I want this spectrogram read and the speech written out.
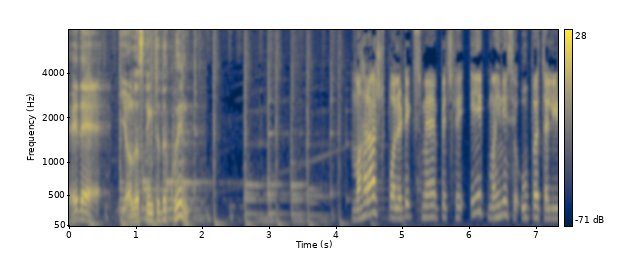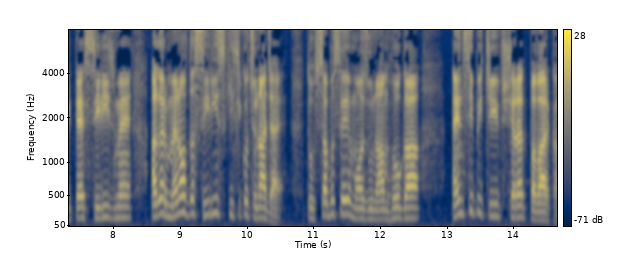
Hey there, you're listening to The Quint. Maharashtra politics में पिछले एक महीने से ऊपर चली टेस्ट सीरीज़ में अगर मैन ऑफ़ द सीरीज़ किसी को चुना जाए तो सबसे मौजू नाम होगा एनसीपी चीफ शरद पवार का।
